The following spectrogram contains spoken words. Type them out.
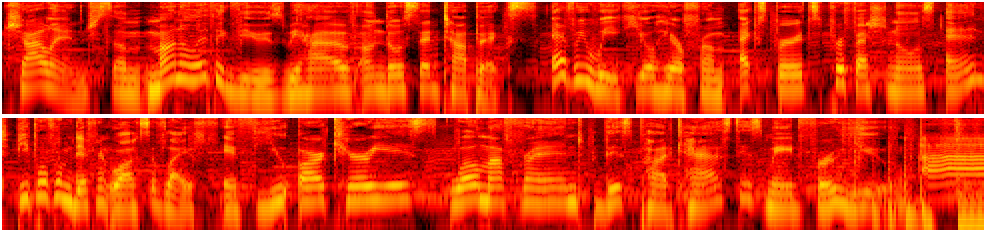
challenge some monolithic views we have on those said topics. Every week, you'll hear from experts, professionals, and people from different walks of life. If you are curious, well, my friend, this podcast is made for you. I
